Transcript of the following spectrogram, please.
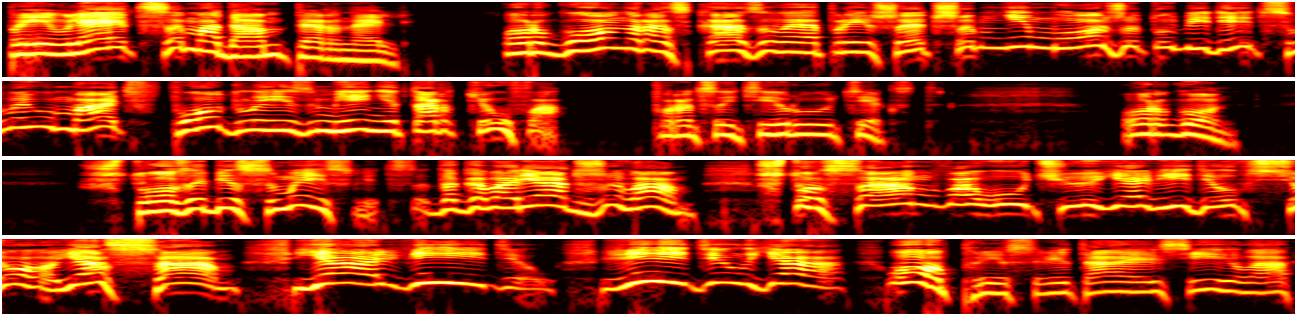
Появляется мадам Пернель. Оргон, рассказывая о происшедшем, не может убедить свою мать в подлой измене Тартюфа. Процитирую текст. Оргон. Что за бессмыслица? Да говорят же вам, что сам воочию я видел все, я сам, я видел, видел я. О, пресвятая сила!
